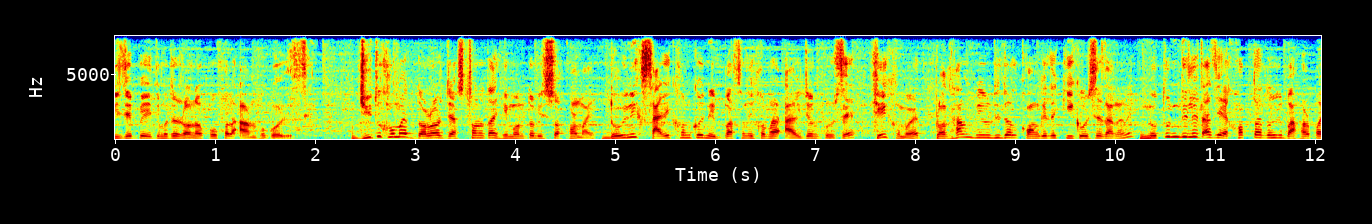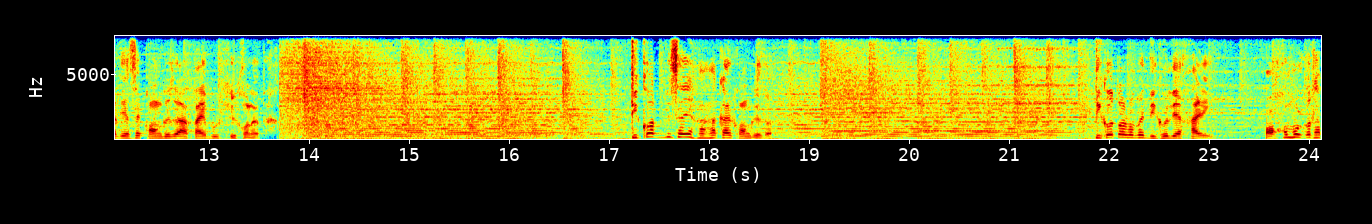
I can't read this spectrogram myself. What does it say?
বিজেপিয়ে ইতিমধ্যে ৰণকৌশল আৰম্ভ কৰি দিছে। যিটো সময়ত দলৰ জ্যেষ্ঠ নেতা হিমন্ত বিশ্ব শৰ্মাই দৈনিক চাৰিখনকৈ নিৰ্বাচনী সভাৰ আয়োজন কৰিছে সেই সময়ত প্ৰধান বিৰোধী দল কংগ্ৰেছে কি কৰিছে জানেনে? নতুন দিল্লীত আজি এসপ্তাহ ধৰি বাহৰ পাতি আছে কংগ্ৰেছৰ আটাইবোৰ শীৰ্ষ নেতা। টিকট বিচাৰি হাহাকাৰ কংগ্ৰেছৰ। টিকটৰ বাবে দীঘলীয়া শাৰী। অসমৰ কথা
